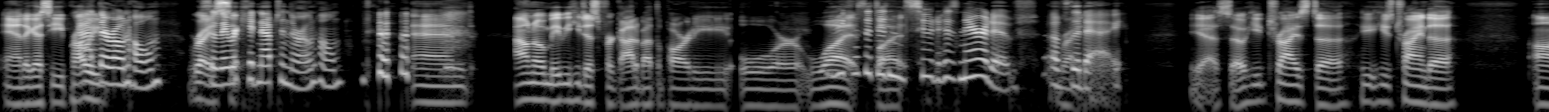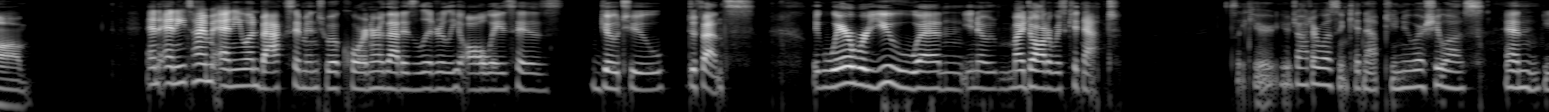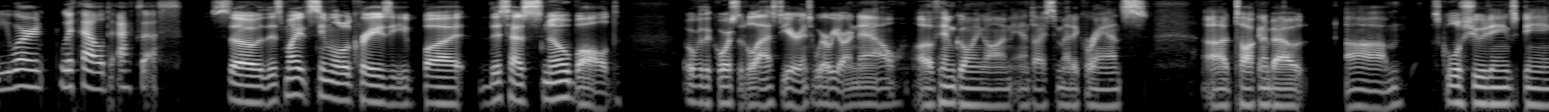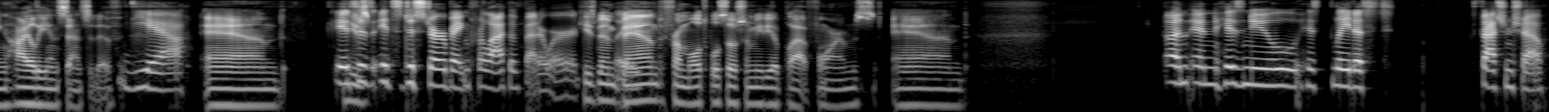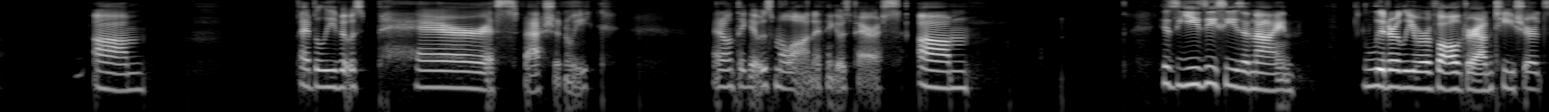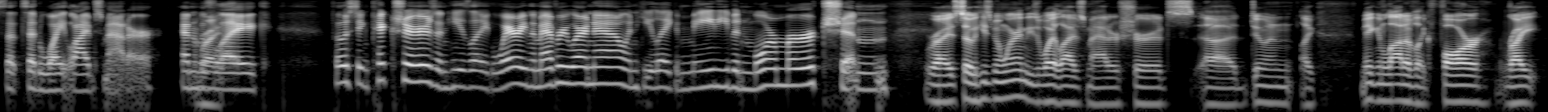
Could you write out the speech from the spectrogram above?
and I guess he probably at their own home. right. so they so- were kidnapped in their own home. and I don't know, maybe he just forgot about the party or what. because it but- didn't suit his narrative of the day. Yeah, so he tries to he, he's trying to Um, And anytime anyone backs him into a corner, that is literally always his go to defense. Like, where were you when, you know, my daughter was kidnapped? It's like your your daughter wasn't kidnapped. You knew where she was. And you weren't withheld access. So this might seem a little crazy, but this has snowballed over the course of the last year into where we are now of him going on anti-Semitic rants, uh, talking about um, school shootings being highly insensitive, Yeah. and It's just it's disturbing for lack of better word. He's been Like, banned from multiple social media platforms and and in his new his latest fashion show um i believe it was paris fashion week i don't think it was milan i think it was paris um his yeezy season 9 literally revolved around t-shirts that said white lives matter and was Right. like posting pictures and he's like wearing them everywhere now and he like made even more merch and right. So he's been wearing these White Lives Matter shirts, uh, doing like making a lot of like far right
